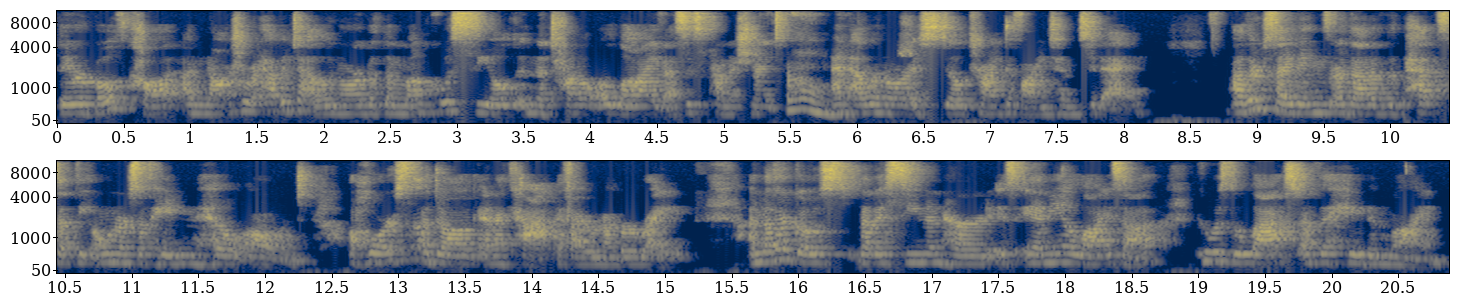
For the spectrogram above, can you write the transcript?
They were both caught. I'm not sure what happened to Eleanor, but the monk was sealed in the tunnel alive as his punishment, oh. and Eleanor is still trying to find him today. Other sightings are that of the pets that the owners of Haden Hill owned a horse, a dog, and a cat, if I remember right. Another ghost that is seen and heard is Annie Eliza, who was the last of the Haden line.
